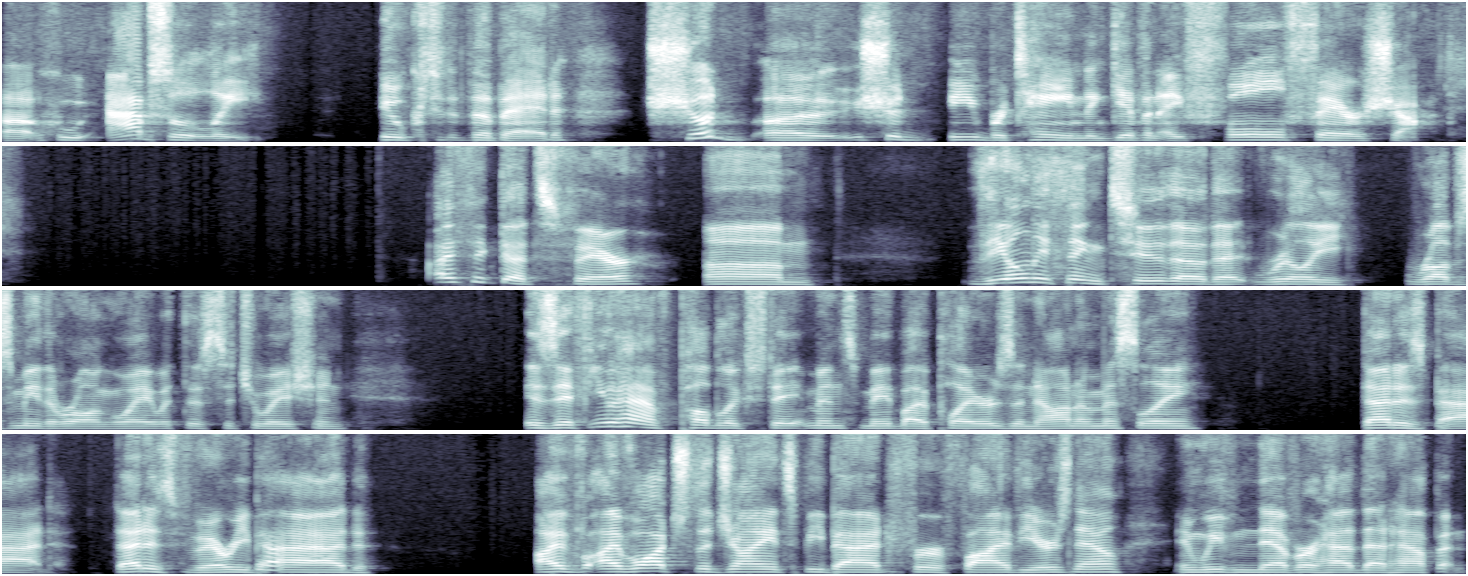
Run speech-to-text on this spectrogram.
uh, who absolutely duked the bed, should uh, should be retained and given a full fair shot. I think that's fair. Um, the only thing too, though, that really rubs me the wrong way with this situation is if you have public statements made by players anonymously, that is bad. That is very bad. I've I've watched the Giants be bad for five years now, and we've never had that happen.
